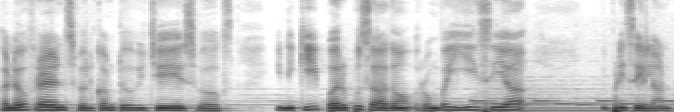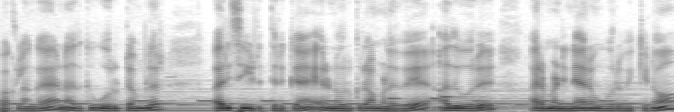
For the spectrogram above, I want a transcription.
Hello friends welcome to VJS works இன்றைக்கி பருப்பு சாதம் ரொம்ப ஈஸியாக இப்படி செய்யலான்னு பார்க்கலாங்க. நான் அதுக்கு ஒரு டம்ளர் அரிசி எடுத்திருக்கேன். இரநூறு கிராம் அளவு. அது ஒரு அரை மணி நேரம் ஊற வைக்கணும்.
